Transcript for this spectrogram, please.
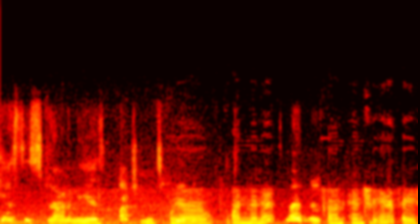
OHS Astronomy is watching. We are one minute from entry interface.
